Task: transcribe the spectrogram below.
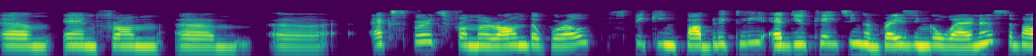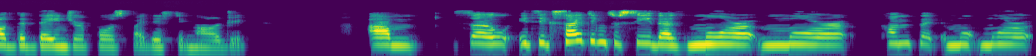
um, and from um, uh, experts from around the world speaking publicly, educating and raising awareness about the danger posed by this technology. Um, so it's exciting to see that more more comp- more, more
